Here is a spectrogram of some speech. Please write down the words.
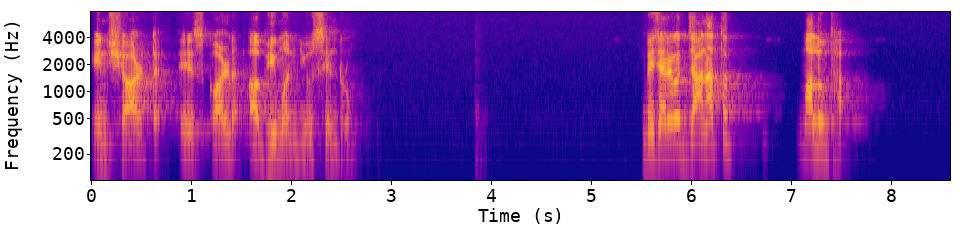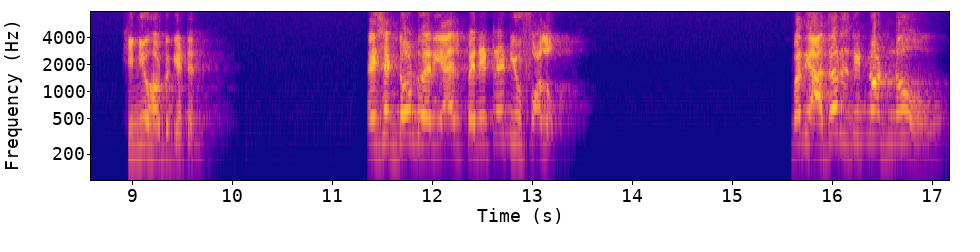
in short, is called Abhimanyu syndrome. बेचारे को जाना तो मालूम था he knew how to get in i said don't worry i'll penetrate you follow. But the others did not know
